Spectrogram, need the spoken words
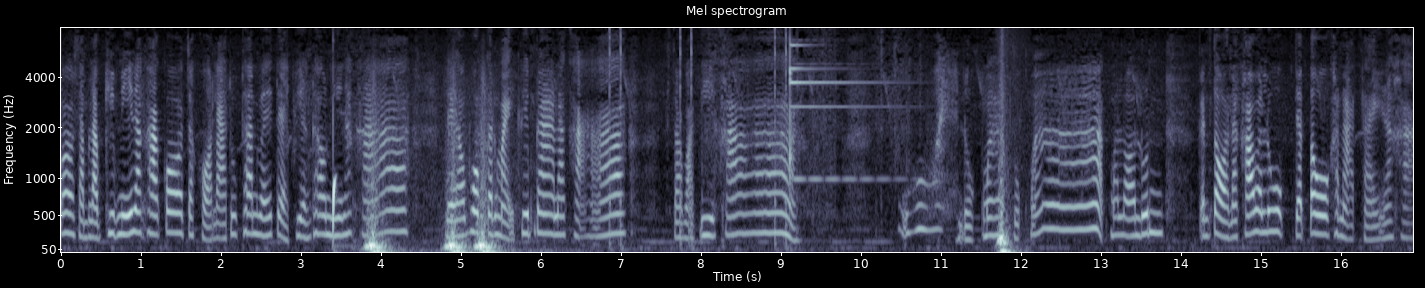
ก็สำหรับคลิปนี้นะคะ ก็จะขอลาทุกท่านไว้แต่เพียงเท่านี้นะคะ แล้วพบกันใหม่คลิปหน้านะคะ สวัสดีค่ะโอ้ยดกมากดกมาก มารอลุ้นกันต่อนะคะ ว่าลูกจะโตขนาดไหนนะคะ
